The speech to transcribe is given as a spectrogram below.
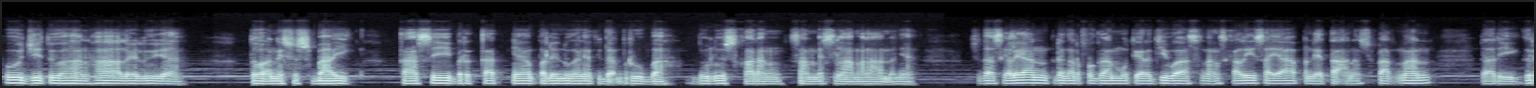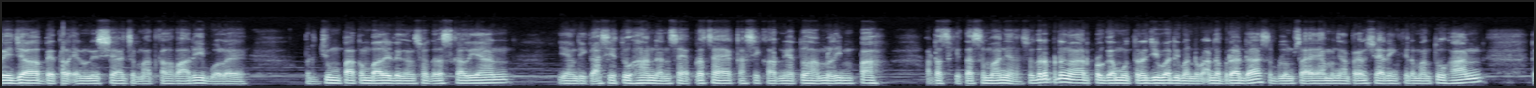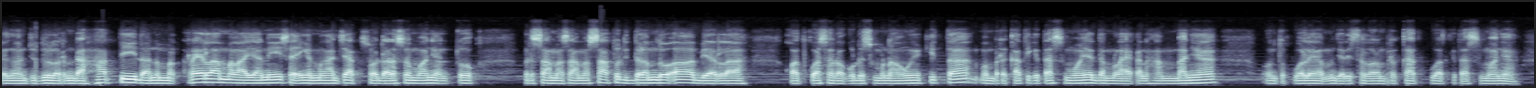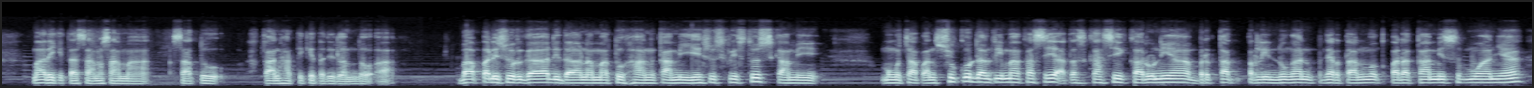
Puji Tuhan, haleluya. Tuhan Yesus baik, kasih berkatnya, perlindungannya tidak berubah, dulu, sekarang, sampai selama-lamanya. Sudah sekalian pendengar program Mutiara Jiwa, senang sekali saya Pendeta Anas Supratman dari Gereja Betel Indonesia Jemaat Kalvari boleh berjumpa kembali dengan saudara sekalian yang dikasih Tuhan dan saya percaya kasih karunia Tuhan melimpah atas kita semuanya. Saudara pendengar program Mutra Jiwa di mana Anda berada, sebelum saya menyampaikan sharing firman Tuhan dengan judul rendah hati dan rela melayani, saya ingin mengajak saudara semuanya untuk bersama-sama satu di dalam doa, biarlah kuat kuasa roh kudus menaungi kita, memberkati kita semuanya dan melayakan hambanya untuk boleh menjadi saluran berkat buat kita semuanya. Mari kita sama-sama satukan hati kita di dalam doa. Bapa di surga, di dalam nama Tuhan kami Yesus Kristus, kami mengucapkan syukur dan terima kasih atas kasih karunia, berkat perlindungan penyertaanmu kepada kami semuanya.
